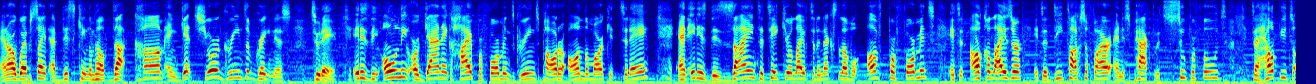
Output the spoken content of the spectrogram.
and our website at thiskingdomhealth.com and get your greens of greatness today. It is the only organic high performance greens powder on the market today, and it is designed to take your life to the next level of performance. It's an alkalizer, it's a detoxifier, and it's packed with superfoods to help you to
